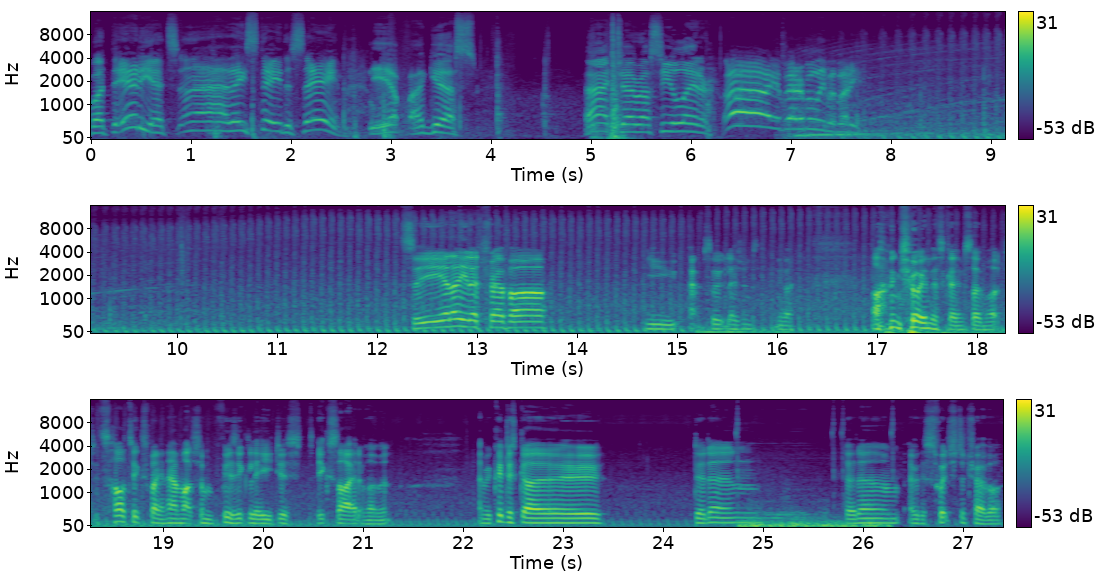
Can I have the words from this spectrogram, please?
but the idiots, ah, they stay the same. Yep, I guess. All right, Trevor, I'll see you later. Oh, Oh, you better believe it, buddy. See you later, Trevor. You absolute legend. Anyway, I'm enjoying this game so much. It's hard to explain how much I'm physically just excited at the moment. And we could just go. Dun dun. And we could switch to Trevor.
